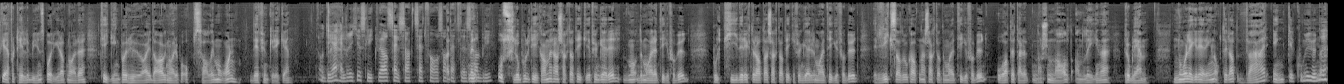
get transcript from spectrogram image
Skal jeg fortelle byens borgere at nå er det tigging på Røa i dag, nå er det på Oppsal i morgen? Det funker ikke. Og det er heller ikke slik vi har selvsagt sett for oss at dette skal Men bli. Oslo politikammer har sagt at det ikke fungerer. Det må være et tiggeforbud. Politidirektoratet har sagt at det ikke fungerer, det må være et tiggeforbud. Riksadvokaten har sagt at det må være et tiggeforbud, og at dette er et nasjonalt anliggende problem. Nå legger regjeringen opp til at hver enkelt kommune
